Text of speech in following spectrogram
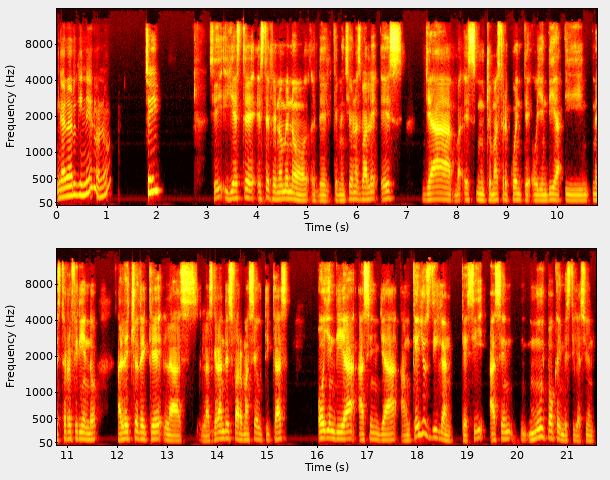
ganar dinero, ¿no? Sí. Sí, y este, este fenómeno del que mencionas, Vale, es ya es mucho más frecuente hoy en día y me estoy refiriendo al hecho de que las, las grandes farmacéuticas hoy en día hacen ya, aunque ellos digan que sí, hacen muy poca investigación.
